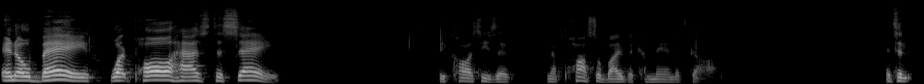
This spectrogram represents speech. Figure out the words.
and obey what Paul has to say? Because he's a, an apostle by the command of God. It's an,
